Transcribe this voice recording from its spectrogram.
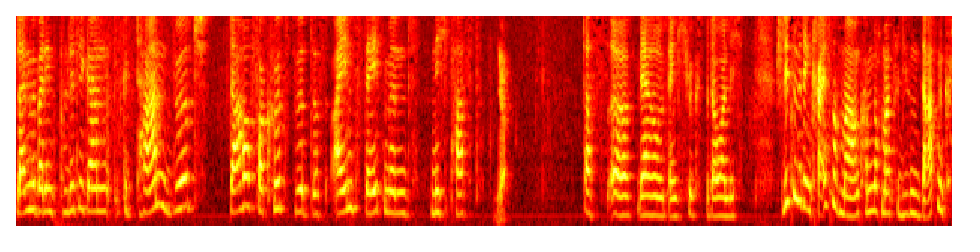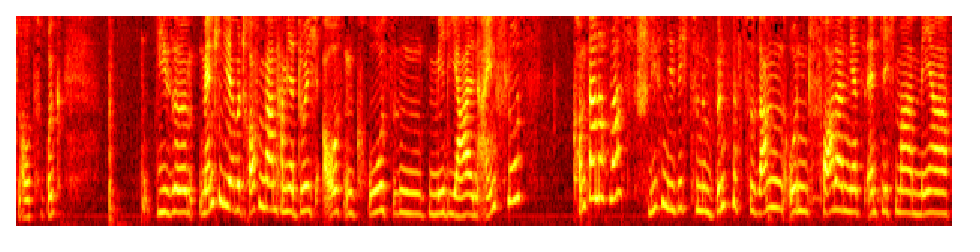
bleiben wir bei den Politikern, getan wird, darauf verkürzt wird, dass ein Statement nicht passt. Ja. Das äh, wäre, denke ich, höchst bedauerlich. Schließen wir den Kreis nochmal und kommen nochmal zu diesem Datenklau zurück. Diese Menschen, die da betroffen waren, haben ja durchaus einen großen medialen Einfluss. Kommt da noch was? Schließen die sich zu einem Bündnis zusammen und fordern jetzt endlich mal mehr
